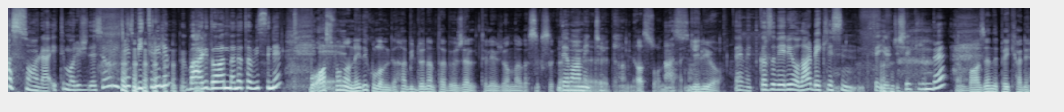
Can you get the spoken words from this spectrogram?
az sonra etimolojide söyleyeceğiz. Bitirelim bari Doğan'ın anatomisini. Bu az sonra neyde kullanıldı? Ha bir dönem tabii özel televizyonlarda sık sık. hani, Devam e, edecek. devam- az sonra Az sonra. geliyor. Evet gazı veriyorlar beklesin seyirci şeklinde. Yani bazen de pek hani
